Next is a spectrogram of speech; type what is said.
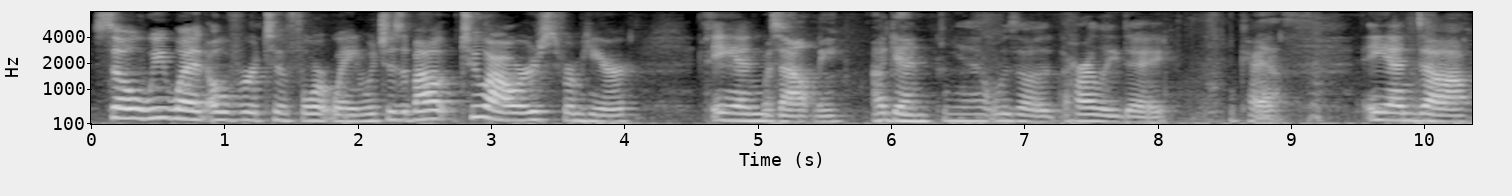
So we went over to Fort Wayne, which is about two hours from here, and Without me again. yeah, it was a Harley day. Okay, Yes. and uh,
